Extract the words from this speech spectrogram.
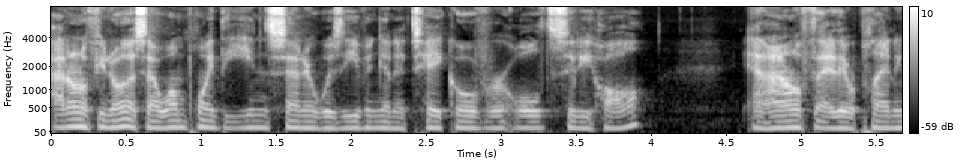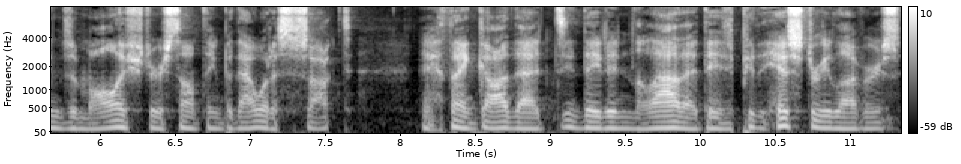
I don't know if you know this, at one point the Eaton Center was even going to take over Old City Hall. And I don't know if they, they were planning to demolish it or something, but that would have sucked. thank God that they didn't allow that. They, the history lovers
